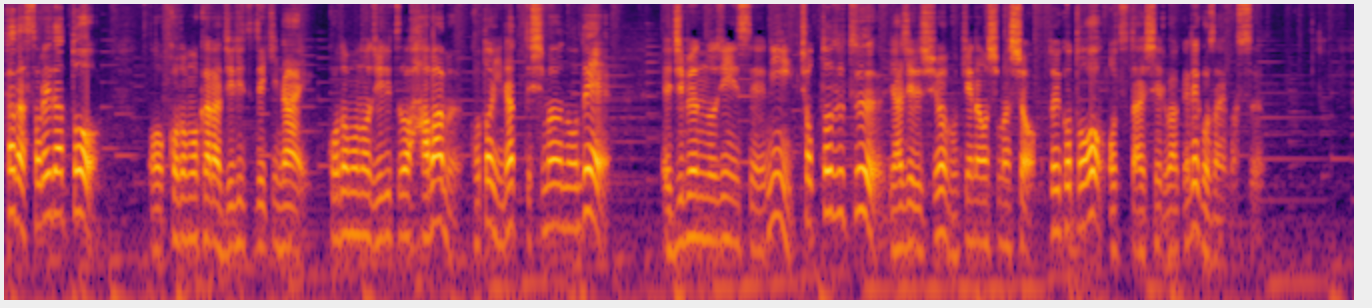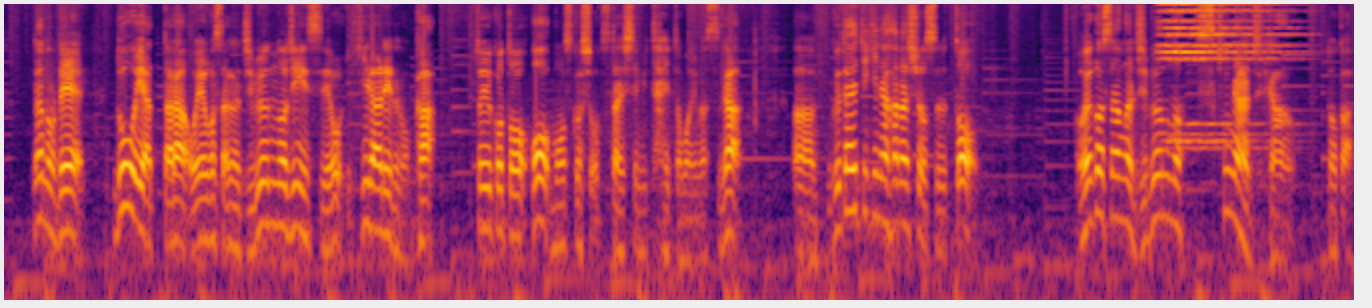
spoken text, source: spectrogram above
ただそれだと、子供から自立できない、子供の自立を阻むことになってしまうので、自分の人生にちょっとずつ矢印を向け直しましょうということをお伝えしているわけでございます。なので、どうやったら親御さんが自分の人生を生きられるのかということをもう少しお伝えしてみたいと思いますが、あ具体的な話をすると、親御さんが自分の好きな時間とか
